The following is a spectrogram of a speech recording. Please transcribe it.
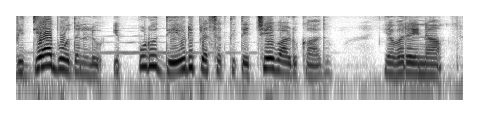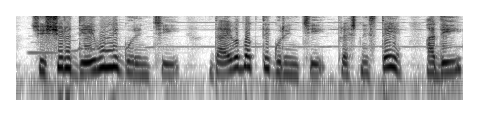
విద్యాబోధనలు ఎప్పుడూ దేవుడి ప్రసక్తి తెచ్చేవాడు కాదు. ఎవరైనా శిష్యుడు దేవుణ్ణి గురించి దైవభక్తి గురించి ప్రశ్నిస్తే అది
